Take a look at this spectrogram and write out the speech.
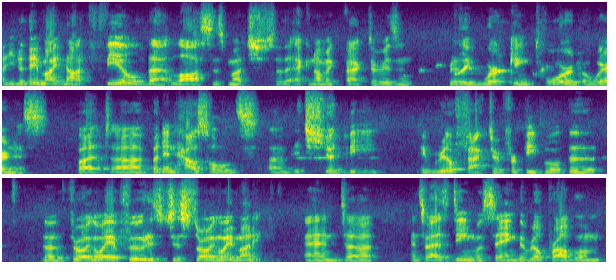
Uh, you know, they might not feel that loss as much, so the economic factor isn't really working toward awareness. But uh, but in households, uh, it should be a real factor for people. The the throwing away of food is just throwing away money, and uh, and so, as Dean was saying, the real problem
